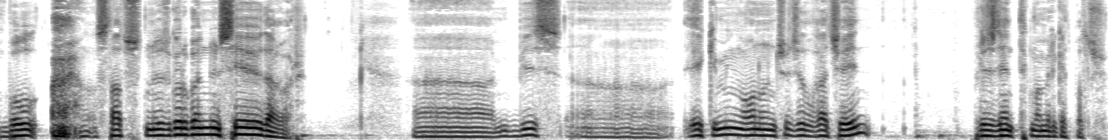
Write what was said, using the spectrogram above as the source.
Бул статустун өзгөргөнүнүн себеби дагы бар. Биз эки миң онунчу жылга чейин президенттик мамлекет болчу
